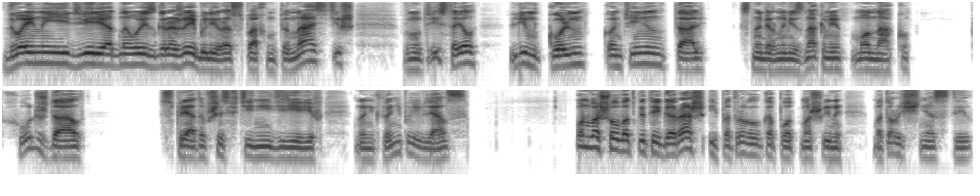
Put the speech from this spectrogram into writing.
Двойные двери одного из гаражей были распахнуты настежь, внутри стоял Линкольн Континенталь с номерными знаками «Монако». Худ ждал, спрятавшись в тени деревьев, но никто не появлялся. Он вошел в открытый гараж и потрогал капот машины, мотор еще не остыл.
